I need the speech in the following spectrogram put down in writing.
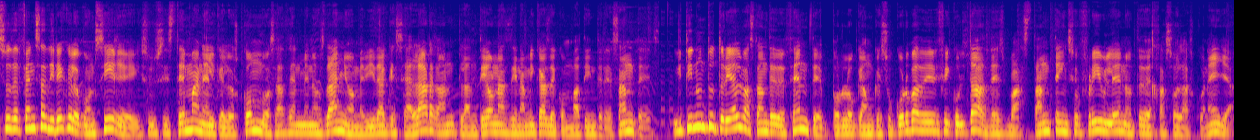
Su defensa diré que lo consigue, y su sistema en el que los combos hacen menos daño a medida que se alargan plantea unas dinámicas de combate interesantes. Y tiene un tutorial bastante decente, por lo que aunque su curva de dificultad es bastante insufrible, no te deja solas con ella.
